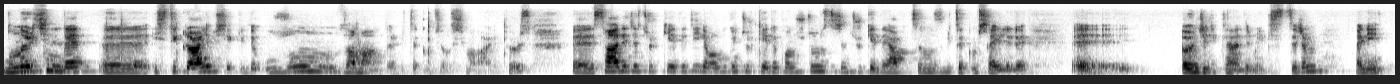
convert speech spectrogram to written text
Bunlar için de e, istikrarlı bir şekilde uzun zamandır bir takım çalışmalar yapıyoruz. E, sadece Türkiye'de değil ama bugün Türkiye'de konuştuğumuz için Türkiye'de yaptığımız bir takım şeyleri e, önceliklendirmek isterim. Hani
